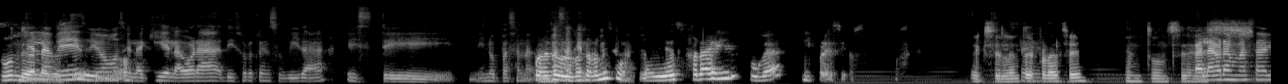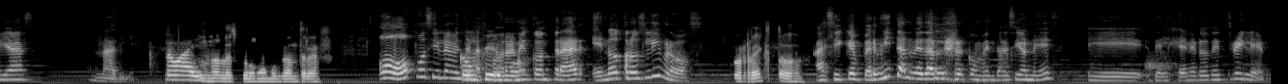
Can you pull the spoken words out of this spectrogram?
Un día, a la vez, vivamos el aquí y el ahora, disfruten su vida, este, y no pasa nada. Por eso pasa, lo mismo, la vida es frágil, fugaz y preciosa. Excelente frase, entonces... Palabras más sabias, nadie. No hay. No las podrán encontrar. O posiblemente las podrán encontrar en otros libros. Correcto. Así que permítanme darles recomendaciones eh, del género de thriller.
